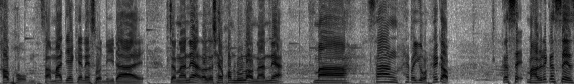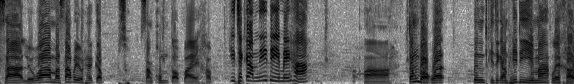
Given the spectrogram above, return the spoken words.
ครับผมสามารถแยกแยะในส่วนนี้ได้ จากนั้นเนี่ยเราจะใช้ความรู้เหล่านั้นเนี่ยมาสร้างให้ประโยชน์ให้กับเกษตรมหาวิทยาลัยเกษตรศาสตร์หรือว่ามาสร้างประโยชน์ให้กับสังคมต่อไปครับ กิจกรรมนี้ดีไหมคะ อ่าต้องบอกว่า เป็นกิจกรรมที่ดีมากเลยครับ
